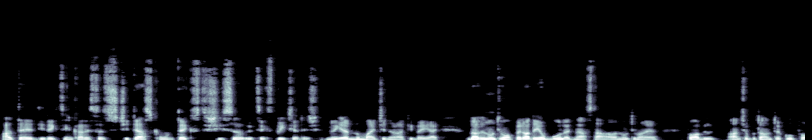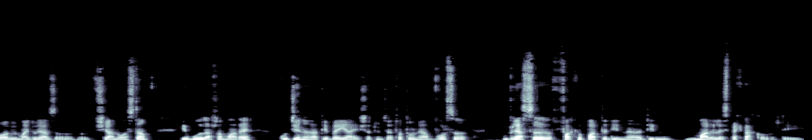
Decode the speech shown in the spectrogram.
alte direcții în care să-ți citească un text și să îți explice. Deci nu e numai generativ AI. Dar în ultima perioadă e o bulă din asta. În ultimele, probabil, a început anul trecut, probabil mai durează și anul ăsta. E o bulă așa mare cu generativ AI și atunci toată lumea vor să vrea să facă parte din, din marele spectacol, știi?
